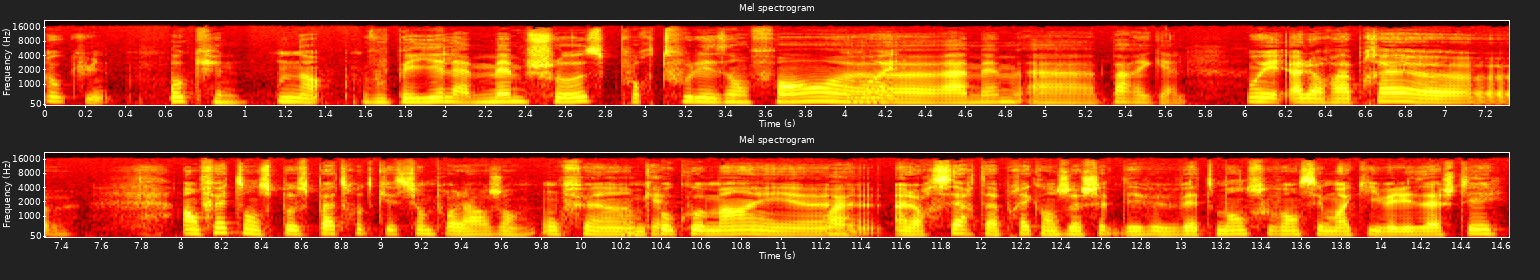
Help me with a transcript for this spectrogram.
Aucune. Aucune. Non. Vous payez la même chose pour tous les enfants euh, Ouais. à même à part égale? Oui, alors après, euh, en fait, on se pose pas trop de questions pour l'argent. On fait un Ok. pot commun et euh, Ouais. alors certes, après, quand j'achète des vêtements, souvent c'est moi qui vais les acheter,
